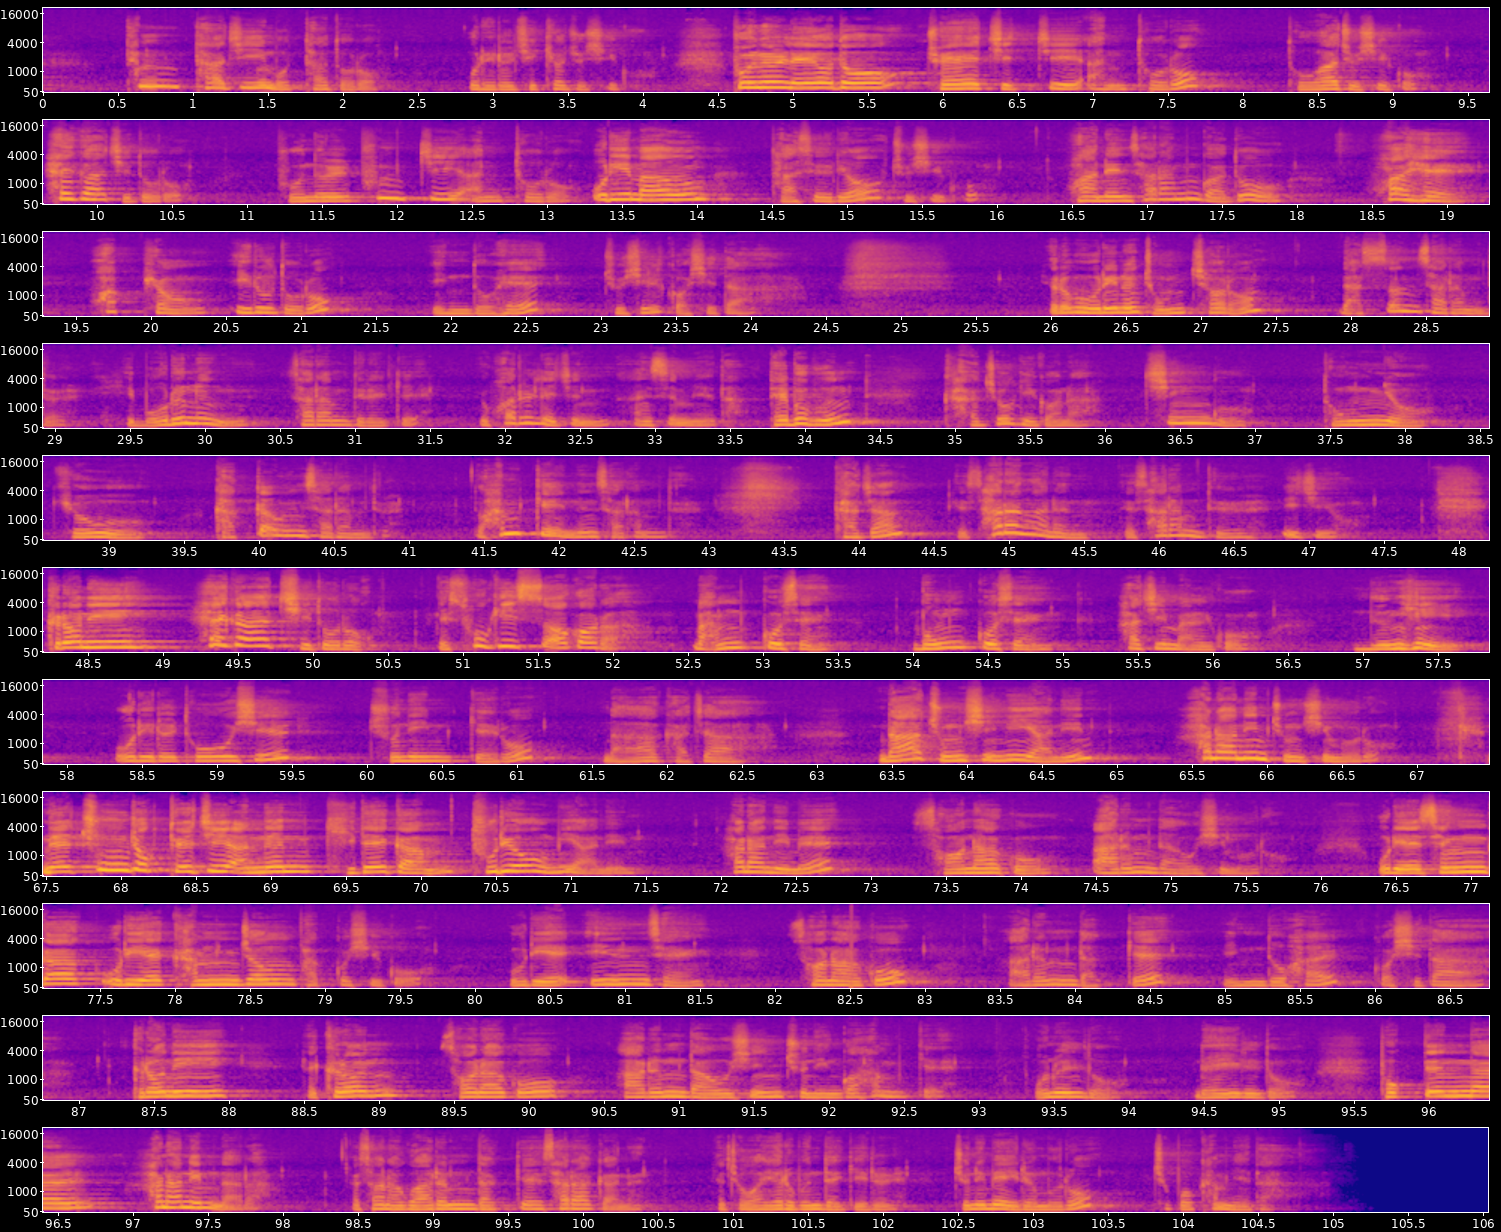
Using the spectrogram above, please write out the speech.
틈타지 못하도록 우리를 지켜주시고 분을 내어도 죄 짓지 않도록 도와주시고 해가 지도록 분을 품지 않도록 우리 마음 다스려 주시고 화낸 사람과도 화해, 화평 이루도록 인도해 주실 것이다. 여러분, 우리는 좀처럼 낯선 사람들, 모르는 사람들에게 화를 내진 않습니다. 대부분 가족이거나 친구, 동료, 교우, 가까운 사람들, 또 함께 있는 사람들, 가장 사랑하는 사람들이지요. 그러니 해가 지도록 속이 썩어라, 마음고생, 몸고생 하지 말고 능히 우리를 도우실 주님께로 나아가자. 나 중심이 아닌 하나님 중심으로 내 충족되지 않는 기대감, 두려움이 아닌 하나님의 선하고 아름다우심으로 우리의 생각, 우리의 감정 바꾸시고 우리의 인생 선하고 아름답게 인도할 것이다. 그러니 그런 선하고 아름다우신 주님과 함께 오늘도 내일도 복된 날 하나님 나라 선하고 아름답게 살아가는 저와 여러분 되기를 주님의 이름으로 축복합니다.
